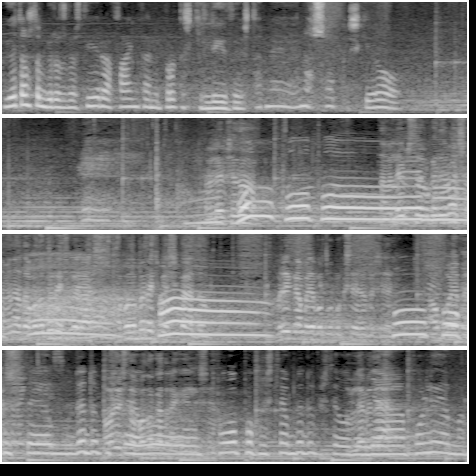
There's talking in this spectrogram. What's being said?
Ή όταν στον πυροσβεστήρα φάνηκαν οι πρώτες κοιλίδες, ήταν ένα σοκ ισχυρό. Τα βλέπεις εδώ; Πω, πω. Τα βλέπεις εδώ που κατεβάσαμε. Να, τα από εδώ πέρα έχει περάσει. Από εδώ πέρα έχει πέσει κάτω. Βρήκαμε από πού ξέπεσε. Πω, Από πω, έπεσε. Χριστέ μου, δεν το Ορίστε, πιστεύω. από εδώ κατραγγείλησε. Πω, πω, Χριστέ μου, δεν το πιστεύω. βλέπετε; Παιδιά, πολύ αίμα.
